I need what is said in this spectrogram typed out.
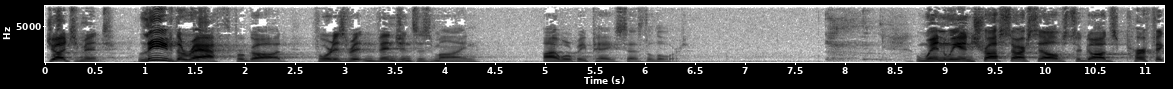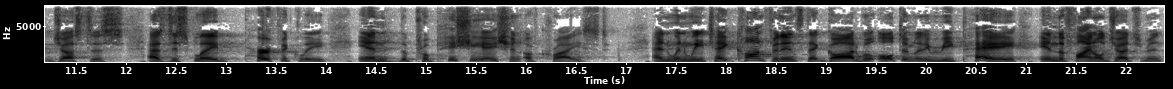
judgment. Leave the wrath for God. For it is written, Vengeance is mine. I will repay, says the Lord. When we entrust ourselves to God's perfect justice as displayed perfectly in the propitiation of Christ, and when we take confidence that God will ultimately repay in the final judgment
